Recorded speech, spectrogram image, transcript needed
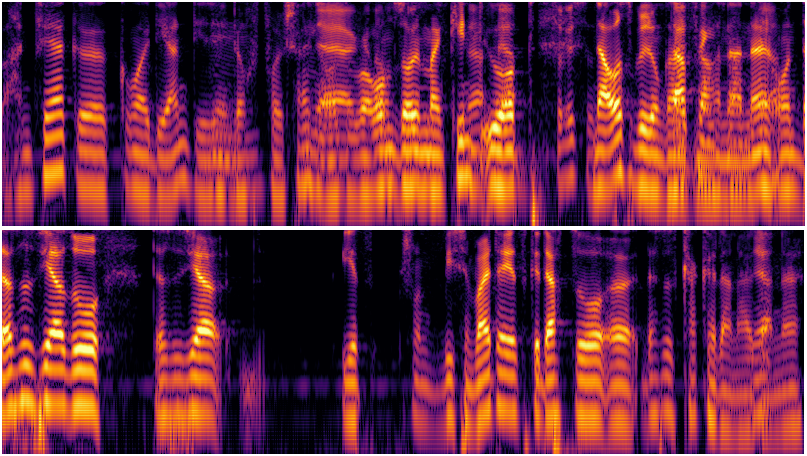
Handwerk, äh, guck mal die an, die sehen mhm. doch voll scheiße ja, aus. Warum genau, soll mein Kind ja, überhaupt so eine Ausbildung da halt machen? An, ne? Und das ist ja so, das ist ja jetzt schon ein bisschen weiter jetzt gedacht, so, äh, das ist Kacke dann halt dann, ne?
